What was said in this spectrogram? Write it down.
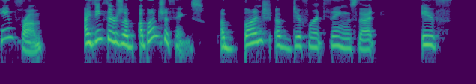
came from, I think there's a, a bunch of things, a bunch of different things that if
